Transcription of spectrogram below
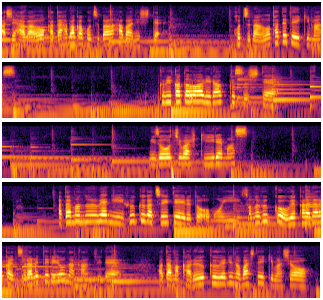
足幅を肩幅か骨盤幅にして骨盤を立てていきます。首肩はリラックスしてみぞおちは引き入れます。頭の上にフックがついていると思いそのフックを上から誰かにつられているような感じで頭軽く上に伸ばしていきましょう。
